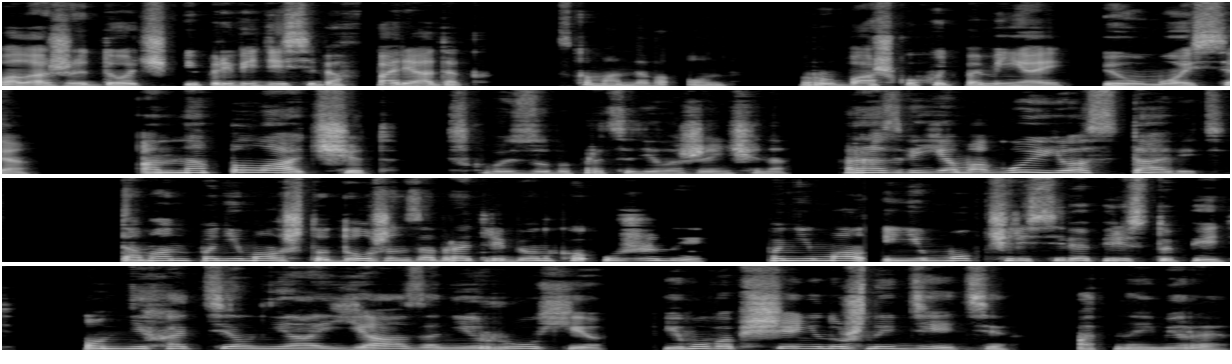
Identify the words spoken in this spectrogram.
«Положи дочь и приведи себя в порядок», — скомандовал он. «Рубашку хоть поменяй и умойся». «Она плачет», — сквозь зубы процедила женщина. «Разве я могу ее оставить?» Таман понимал, что должен забрать ребенка у жены, понимал и не мог через себя переступить. Он не хотел ни Аяза, ни Рухи, ему вообще не нужны дети от Неймире.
